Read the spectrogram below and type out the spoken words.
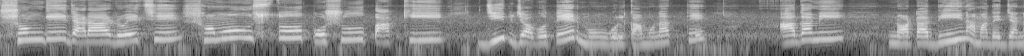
সঙ্গে যারা রয়েছে সমস্ত পশু, পাখি জীবজগতের মঙ্গল কামনার্থে আগামী নটা দিন আমাদের যেন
